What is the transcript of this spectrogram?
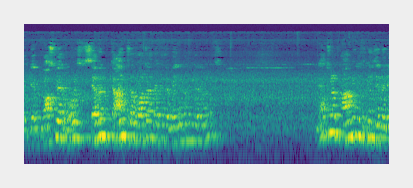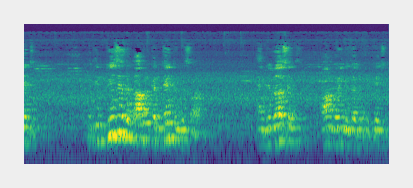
that the atmosphere holds seven times the water that is available in the rivers? Natural farming is regenerative. It increases the carbon content in the soil and reverses ongoing desertification.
